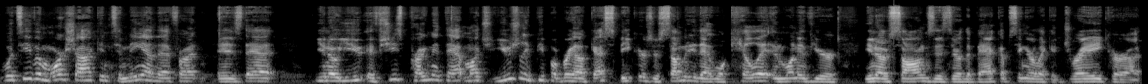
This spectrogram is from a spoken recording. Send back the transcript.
what's even more shocking to me on that front is that you know you if she's pregnant that much usually people bring out guest speakers or somebody that will kill it in one of your you know songs is there the backup singer like a drake or a,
